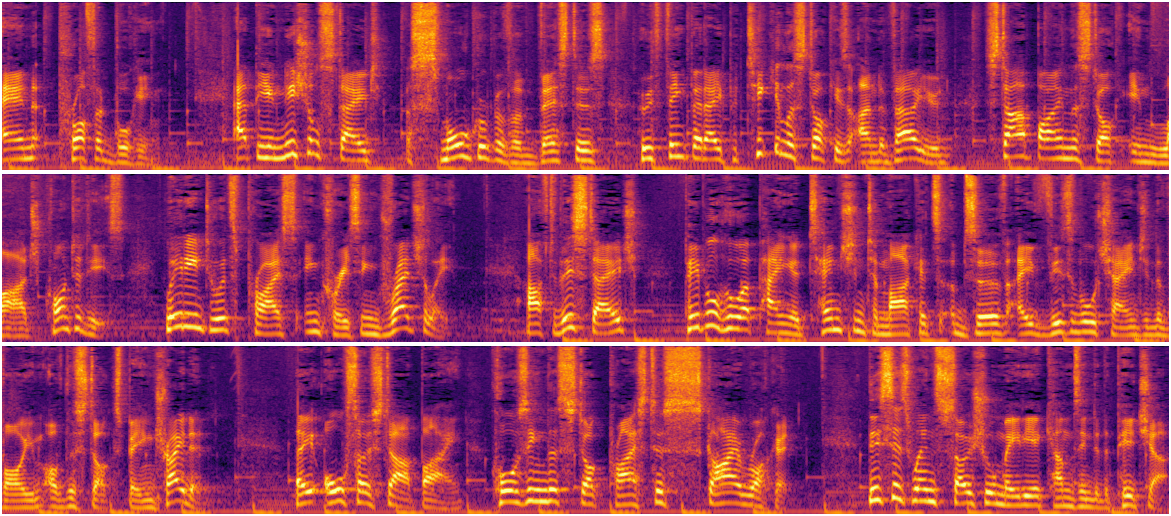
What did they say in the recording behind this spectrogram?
and profit booking. At the initial stage, a small group of investors who think that a particular stock is undervalued start buying the stock in large quantities, leading to its price increasing gradually. After this stage, People who are paying attention to markets observe a visible change in the volume of the stocks being traded. They also start buying, causing the stock price to skyrocket. This is when social media comes into the picture.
